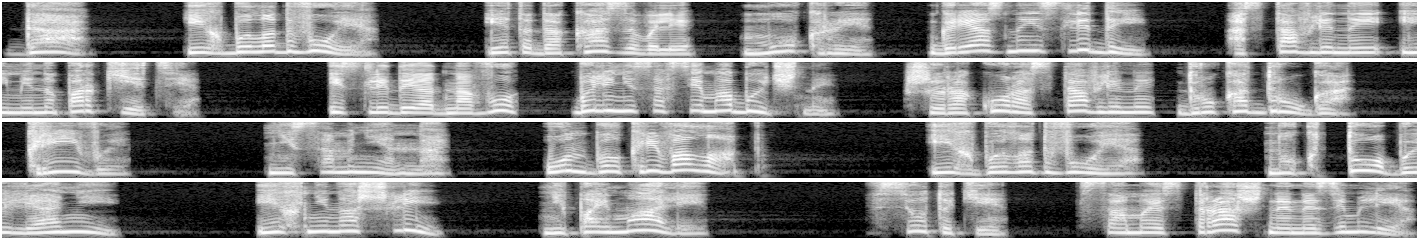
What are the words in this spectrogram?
Да, их было двое. И это доказывали мокрые, грязные следы, оставленные ими на паркете. И следы одного были не совсем обычны, широко расставлены друг от друга, кривы. Несомненно, он был криволап. Их было двое. Но кто были они? Их не нашли не поймали. Все-таки самое страшное на земле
